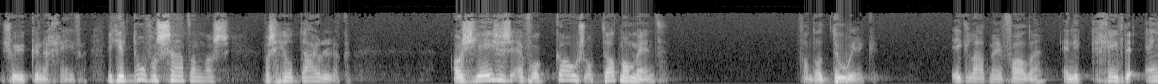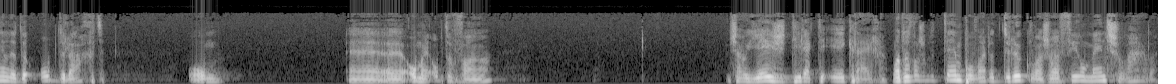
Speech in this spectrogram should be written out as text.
zul je kunnen geven. Weet je, het doel van Satan was, was heel duidelijk. Als Jezus ervoor koos op dat moment, van dat doe ik, ik laat mij vallen en ik geef de engelen de opdracht om, uh, om mij op te vangen, zou Jezus direct de eer krijgen. Want het was op de tempel waar het druk was, waar veel mensen waren.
